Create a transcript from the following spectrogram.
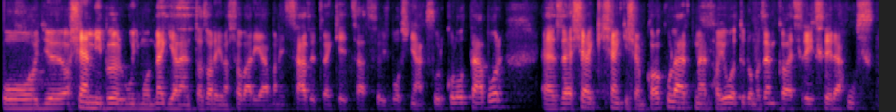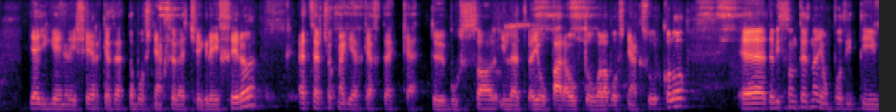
hogy a semmiből úgymond megjelent az aréna szaváriában egy 150-200 fős bosnyák szurkolótábor. Ezzel senki sem kalkulált, mert ha jól tudom, az MKS részére 20 jegyigénylés érkezett a Bosnyák Szövetség részéről. Egyszer csak megérkeztek kettő busszal, illetve jó pár autóval a bosnyák szurkolók, de viszont ez nagyon pozitív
